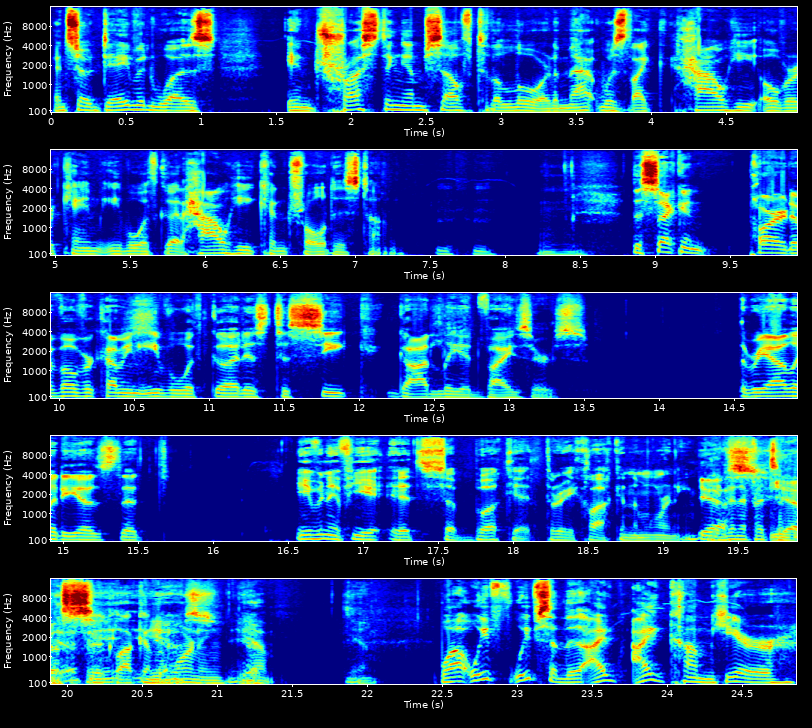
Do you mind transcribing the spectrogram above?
And so David was entrusting himself to the Lord, and that was like how he overcame evil with good, how he controlled his tongue. The second part of overcoming evil with good is to seek godly advisors. The reality is that Even if you, it's a book at three o'clock in the morning. Yes. Even if it's Yes. at three o'clock in the morning. Yeah. Yeah. Yeah. Well, we've we've said that I I come here,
